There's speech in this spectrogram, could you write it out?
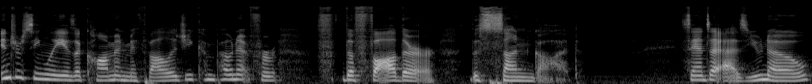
interestingly is a common mythology component for the father, the sun god. Santa, as you know,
